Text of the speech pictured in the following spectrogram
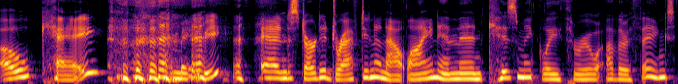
okay, maybe. and started drafting an outline and then kismically through other things.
